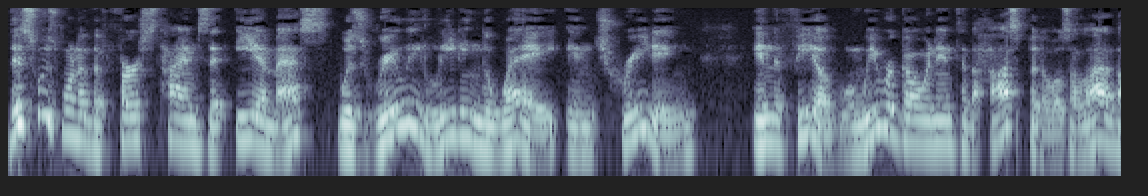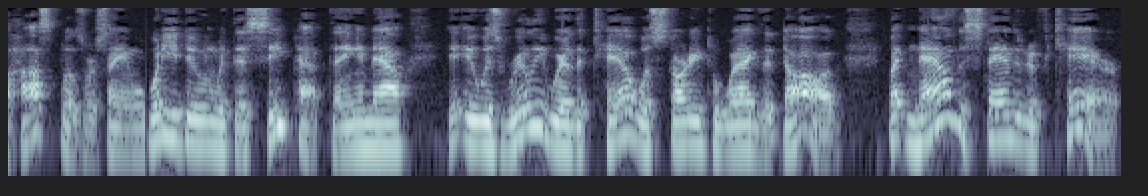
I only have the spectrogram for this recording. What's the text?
this was one of the first times that EMS was really leading the way in treating in the field. When we were going into the hospitals, a lot of the hospitals were saying, well, What are you doing with this CPAP thing? And now it was really where the tail was starting to wag the dog. But now the standard of care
